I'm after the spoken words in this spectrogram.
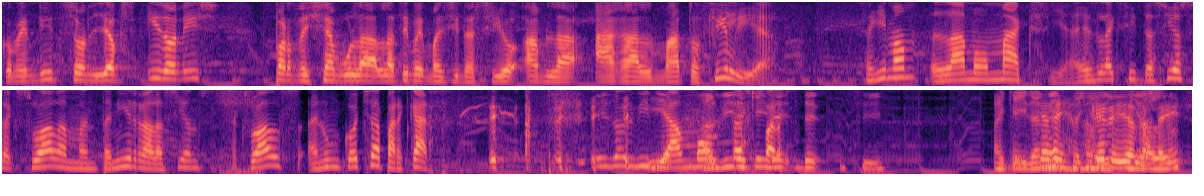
com hem dit, són llocs idonis per deixar volar la teva imaginació amb la agalmatofília. Seguim amb l'amomàxia. És l'excitació sexual en mantenir relacions sexuals en un cotxe aparcat. És el vídeo, Hi ha el moltes vídeo aquell pers- de, de, sí. Aquell de Què deies, què deies, Aleix?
